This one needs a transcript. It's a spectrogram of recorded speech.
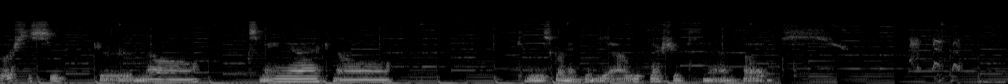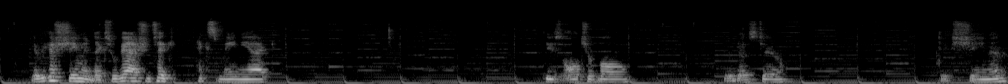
versus Seeker, no. Hex Maniac, no. Discard anything? Yeah, we actually can, but... Yeah, we got Shaymin so we can actually take Hex Maniac. Use Ultra Ball. Who does too? Take Shaymin.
